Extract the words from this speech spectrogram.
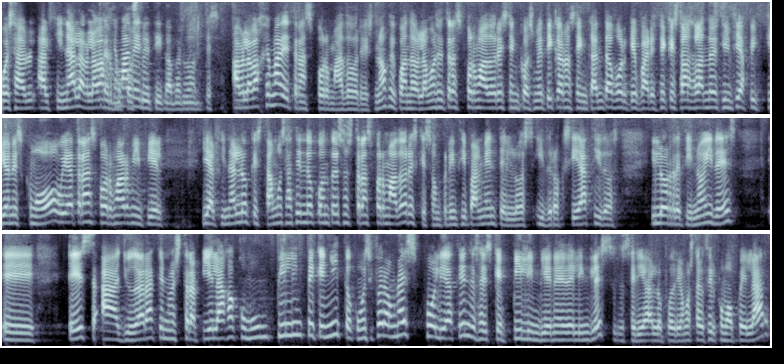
pues al, final hablaba Gema de, perdón. hablaba Gema de transformadores, ¿no? Que cuando hablamos de transformadores en cosmética nos encanta porque parece que estamos hablando de ciencia ficción, es como, oh, voy a transformar mi piel. Y al final lo que estamos haciendo con todos esos transformadores, que son principalmente los hidroxiácidos y los retinoides, eh, es ayudar a que nuestra piel haga como un peeling pequeñito, como si fuera una exfoliación. Ya sabéis que peeling viene del inglés, sería, lo podríamos traducir como pelar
